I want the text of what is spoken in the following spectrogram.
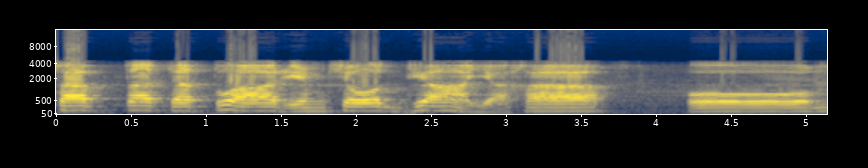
सप्तचत्वारिंशोऽध्यायः। ओम्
